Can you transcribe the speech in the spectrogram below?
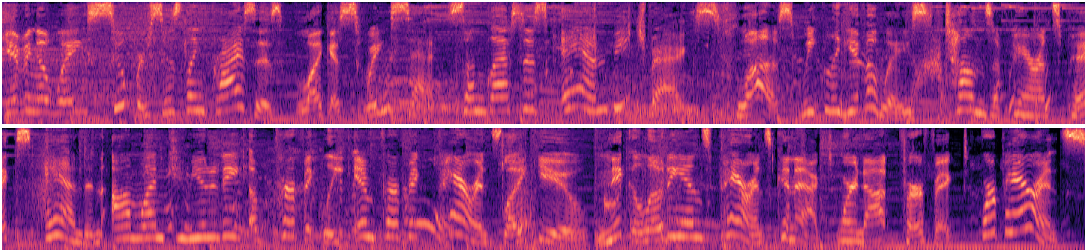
giving away super sizzling prizes like a swing set, sunglasses, and beach bags. Plus, weekly giveaways, tons of parents' picks, and an online community of perfectly imperfect parents like you. Nickelodeon's Parents Connect. We're not perfect, we're parents.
